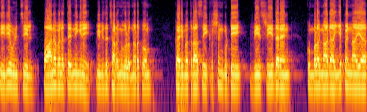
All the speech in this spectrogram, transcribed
തിരിയൊഴിച്ചിൽ പാനവലത്ത് എന്നിങ്ങനെ വിവിധ ചടങ്ങുകളും നടക്കും. കരിമത്ര സി കൃഷ്ണൻകുട്ടി വി ശ്രീധരൻ കുമ്പളങ്ങാട് അയ്യപ്പൻ നായർ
